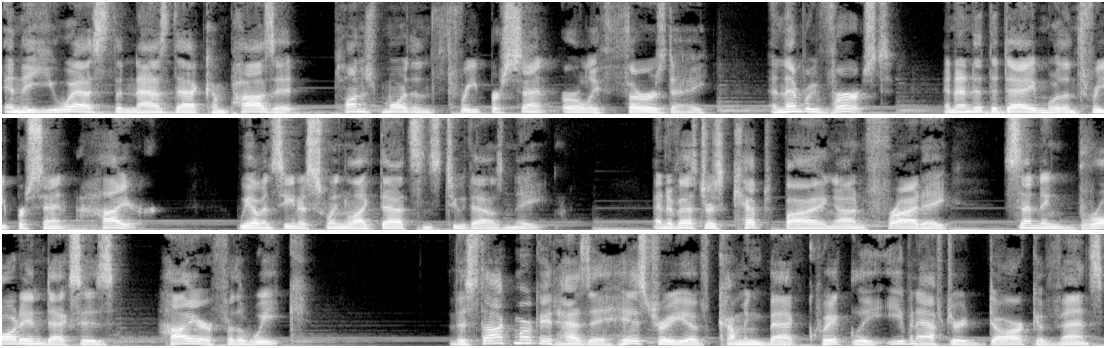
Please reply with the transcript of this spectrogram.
In the US, the NASDAQ composite plunged more than 3% early Thursday and then reversed and ended the day more than 3% higher. We haven't seen a swing like that since 2008. And investors kept buying on Friday, sending broad indexes higher for the week. The stock market has a history of coming back quickly, even after dark events,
